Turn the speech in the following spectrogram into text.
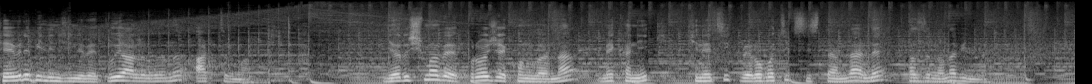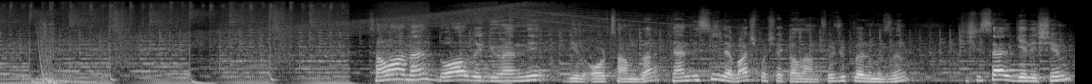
çevre bilincini ve duyarlılığını arttırma. Yarışma ve proje konularına mekanik, kinetik ve robotik sistemlerle hazırlanabilme. Tamamen doğal ve güvenli bir ortamda kendisiyle baş başa kalan çocuklarımızın kişisel gelişim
